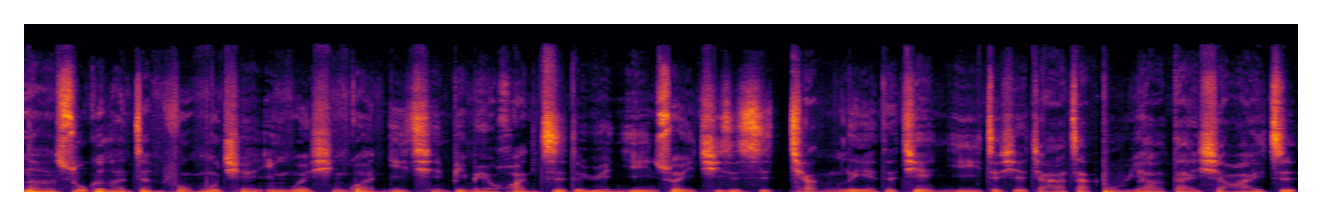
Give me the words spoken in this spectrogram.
那苏格兰政府目前因为新冠疫情并没有缓解的原因，所以其实是强烈的建议这些家长不要带小孩子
